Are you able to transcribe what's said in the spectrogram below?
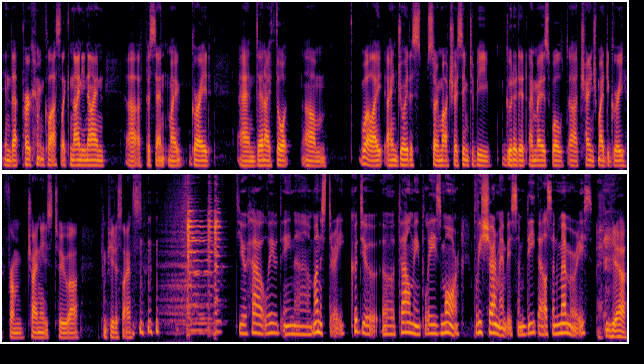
in that programming class, like 99 uh, percent my grade. And then I thought, um, well, I, I enjoy this so much. I seem to be good at it, I may as well uh, change my degree from Chinese to uh, computer science. you have lived in a monastery. Could you uh, tell me, please, more? Please share maybe some details and memories. yeah.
